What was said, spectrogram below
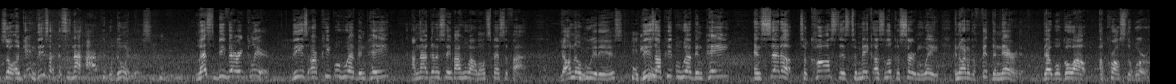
so again these are this is not our people doing this let's be very clear these are people who have been paid i'm not going to say by who i won't specify y'all know who it is these are people who have been paid and set up to cause this to make us look a certain way in order to fit the narrative that will go out across the world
